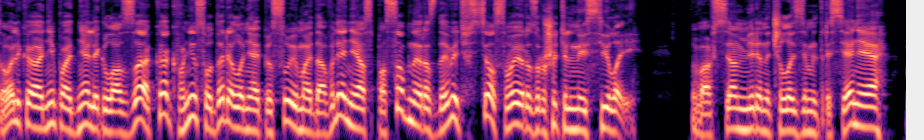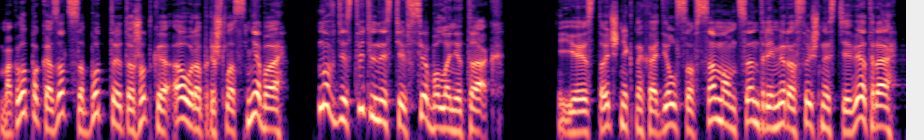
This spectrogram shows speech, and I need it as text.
Только они подняли глаза, как вниз ударило неописуемое давление, способное раздавить всё своей разрушительной силой. Во всем мире началось землетрясение, могло показаться, будто эта жуткая аура пришла с неба, но в действительности всё было не так. Её источник находился в самом центре мира сущности ветра,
